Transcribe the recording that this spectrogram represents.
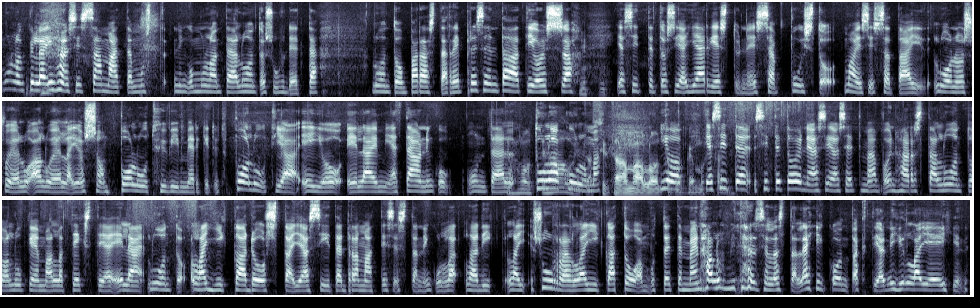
Mulla on kyllä ihan siis sama, että musta, niin mulla on tämä luontosuhde, että luonto on parasta representaatioissa ja sitten tosiaan järjestyneissä puistomaisissa tai luonnonsuojelualueilla, jossa on polut, hyvin merkityt polut ja ei ole eläimiä. Tämä on niin kuin mun täällä tulokulma. sitä omaa Joo, ja sitten, sitten toinen asia on se, että mä voin harrastaa luontoa lukemalla tekstejä elä, luontolajikadosta ja siitä dramaattisesta niin kuin la, la, la, surran lajikatoa, mutta että mä en halua mitään sellaista lähikontaktia niihin lajeihin.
